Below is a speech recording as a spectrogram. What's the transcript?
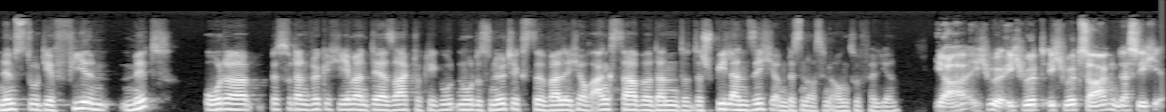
Nimmst du dir viel mit oder bist du dann wirklich jemand, der sagt, okay, gut, nur das Nötigste, weil ich auch Angst habe, dann das Spiel an sich ein bisschen aus den Augen zu verlieren? Ja, ich würde ich würd, ich würd sagen, dass ich,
